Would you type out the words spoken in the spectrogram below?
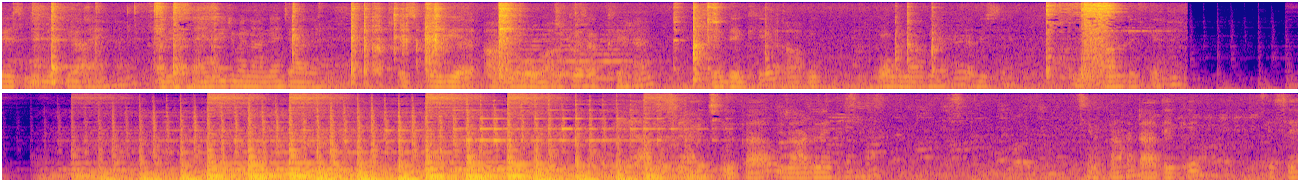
रेसिपी लेके आए हैं। अभी सैंडविच बनाने जा रहे हैं। इसके लिए आलू उबाल कर रखे हैं। ये देखिए, आलू वो बना गया है। अभी से निकाल लेते हैं। छिलका हैं। छिलका हटा दे के इसे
